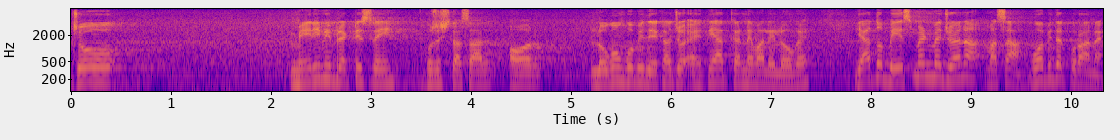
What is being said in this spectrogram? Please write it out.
جو میری بھی پریکٹس رہی گزشتہ سال اور لوگوں کو بھی دیکھا، جو احتیاط کرنے والے لوگ ہیں، یا تو بیسمنٹ میں جو ہے نا مسا، وہ ابھی تک پرانا ہے۔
